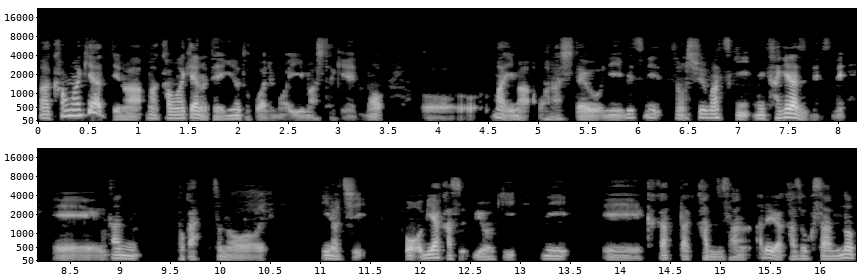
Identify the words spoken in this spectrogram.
まあ緩和ケアっていうのは、まあ緩和ケアの定義のところでも言いましたけれども、まあ今お話したように別にその終末期に限らずですね、えー、癌とかその命を脅かす病気にえー、かかった患者さん、あるいは家族さんの、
